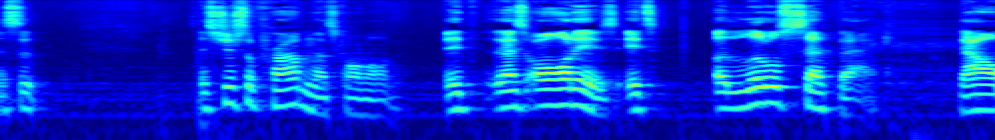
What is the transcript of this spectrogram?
it's a it's just a problem that's going on. It that's all it is. It's a little setback. Now,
